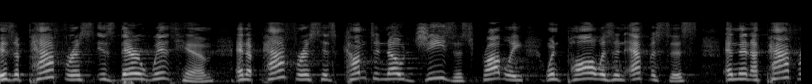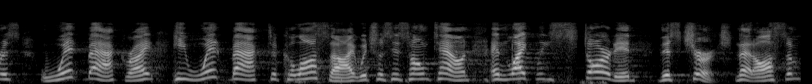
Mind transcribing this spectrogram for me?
is Epaphras is there with him, and Epaphras has come to know Jesus probably when Paul was in Ephesus, and then Epaphras went back, right? He went back to Colossae, which was his hometown, and likely started this church. Isn't that awesome?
